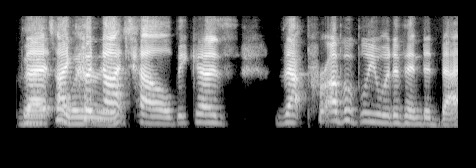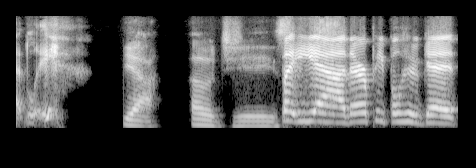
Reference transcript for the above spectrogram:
that I could not tell because that probably would have ended badly. yeah. Oh jeez. But yeah, there are people who get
